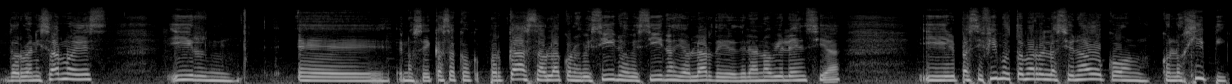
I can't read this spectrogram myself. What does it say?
de organizarnos es ir, eh, no sé, casa por casa, hablar con los vecinos, vecinas y hablar de, de la no violencia. Y el pacifismo está más relacionado con, con los hippies,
